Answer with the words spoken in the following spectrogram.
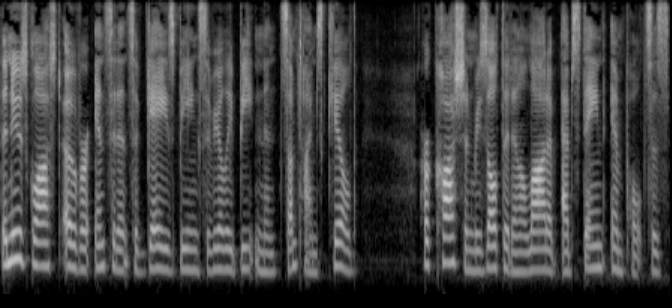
The news glossed over incidents of gays being severely beaten and sometimes killed. Her caution resulted in a lot of abstained impulses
